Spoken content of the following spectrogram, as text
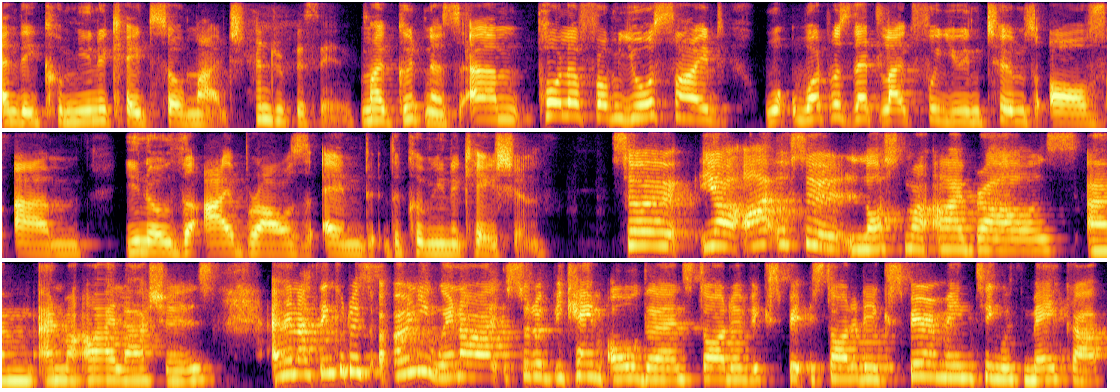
and they communicate so much. 100%. My goodness. Um, Paula, from your side, wh- what was that like for you in terms of, um, you know, the eyebrows and the communication? So yeah, I also lost my eyebrows um, and my eyelashes, and then I think it was only when I sort of became older and started started experimenting with makeup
